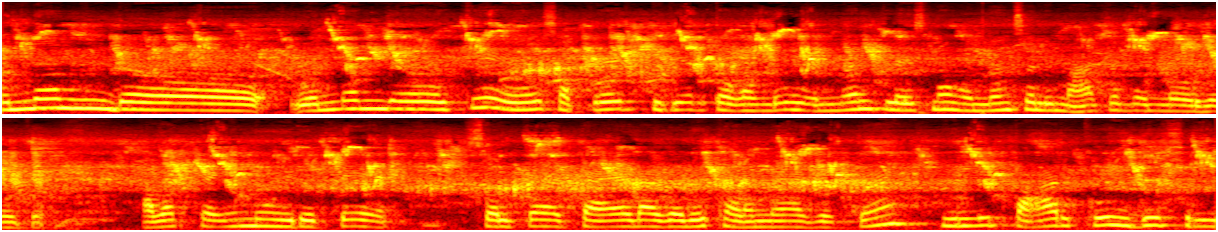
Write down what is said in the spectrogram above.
ಒಂದೊಂದು, ಒಂದೊಂದಕ್ಕೆ ಸಪ್ರೇಟ್ ಟಿಕೆಟ್ ತೊಗೊಂಡು ಒಂದೊಂದು ಪ್ಲೇಸ್ನ ಒಂದೊಂದು ಸಲ ಮಾತ್ರ ಬಂದು ನೋಡಬೇಕು. ಅವಾಗ ಟೈಮು ಇರುತ್ತೆ. ಸ್ವಲ್ಪ ಟಯರ್ಡ್ ಆಗೋದು ಕಡಿಮೆ ಆಗುತ್ತೆ. ಇಲ್ಲಿ ಪಾರ್ಕು ಇದು ಫ್ರೀ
